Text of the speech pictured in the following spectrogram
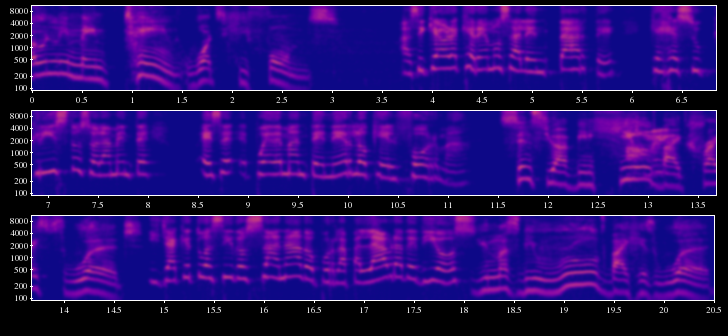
only maintain what he forms. Así que ahora queremos alentarte que Jesucristo solamente ese puede mantener lo que Él forma. Since you have been healed Amen. by Christ's word, Y ya que tú has sido sanado por la palabra de Dios, you must be ruled by his word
